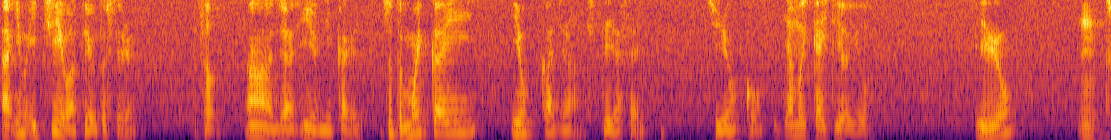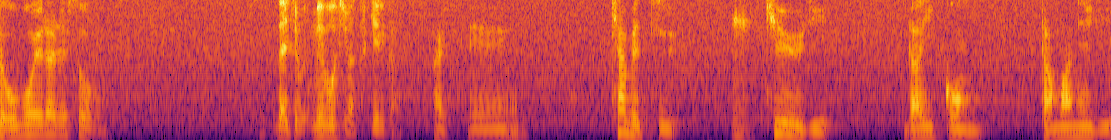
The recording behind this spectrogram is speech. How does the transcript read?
あ今1位を当てようとしてる。そう。ああじゃあいいよ2回。ちょっともう1回言おっか。じゃあ指定野菜。14個。じゃあもう一回一応言おう。言うよ。うん。ちょ覚えられそう大丈夫？目星はつけるから。はい。えー、キャベツうん。きゅうり大根玉ねぎ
